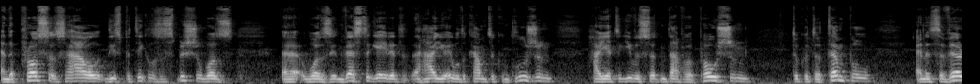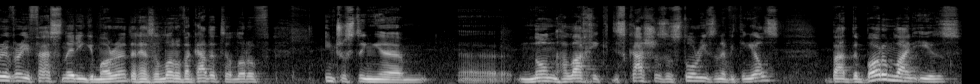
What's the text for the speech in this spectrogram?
and the process how this particular suspicion was uh, was investigated, how you're able to come to a conclusion, how you had to give a certain type of a potion, took it to a temple, and it's a very very fascinating Gemara that has a lot of agadah, a lot of interesting um, uh, non-halachic discussions and stories and everything else. But the bottom line is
